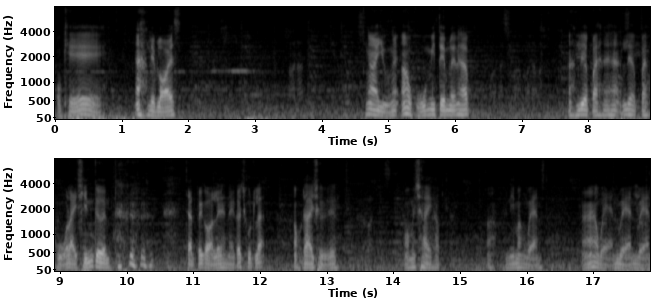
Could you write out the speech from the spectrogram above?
โอเค อะเรียบร้อย ง่ายอยู่ง่ายอ้าวโหมีเต็มเลยนะครับ อะเลือกไปนะฮะ เลือกไปโหหลายชิ้นเกิน จัดไปก่อนเลยไหนก็ชุดละเอาได้เฉยเลย อ๋อไม่ใช่ครับ อะเป็นนี้มั่งแหวน อ่าแหวนแหวนแหวน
